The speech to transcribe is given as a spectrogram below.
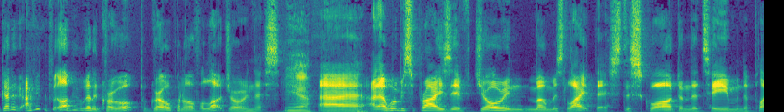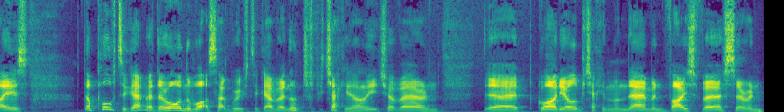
going to. I think a lot of people are going to grow up, grow up an awful lot during this. Yeah. Uh, and I wouldn't be surprised if during moments like this, the squad and the team and the players they'll pull together. They're all in the WhatsApp groups together, and they'll just be checking on each other, and uh, Guardiola will be checking on them, and vice versa. And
